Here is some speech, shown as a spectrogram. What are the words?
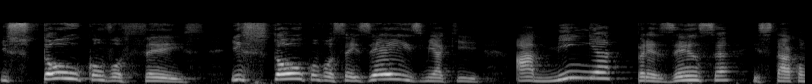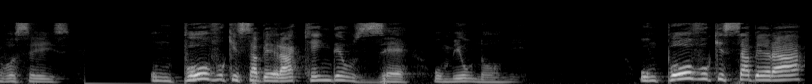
estou com vocês, estou com vocês, eis-me aqui. A minha presença está com vocês. Um povo que saberá quem Deus é, o meu nome. Um povo que saberá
